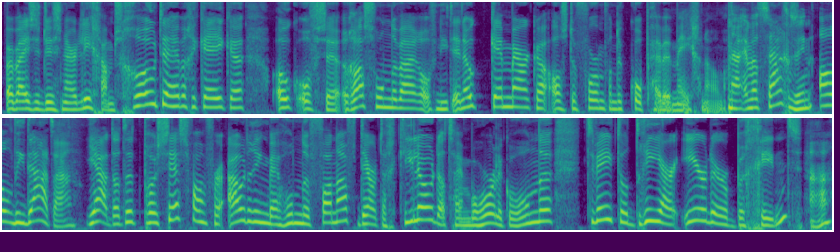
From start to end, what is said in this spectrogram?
Waarbij ze dus naar lichaam lichaamsgrootte hebben gekeken. Ook of ze rashonden waren of niet. En ook kenmerken als de vorm van de kop hebben meegenomen. Nou, en wat zagen ze in al die data? Ja, dat het proces van veroudering bij honden vanaf 30 kilo, dat zijn behoorlijke honden, twee tot drie jaar eerder begint. Aha.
